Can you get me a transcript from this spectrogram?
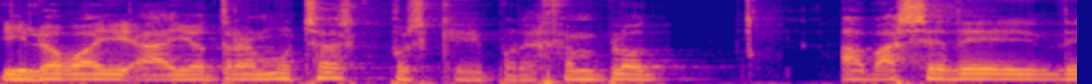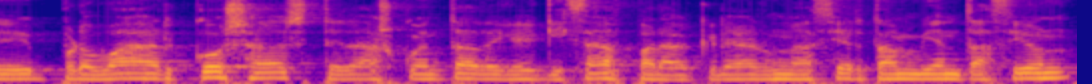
Y luego hay, hay otras muchas, pues que por ejemplo a base de, de, probar cosas te das cuenta de que quizás para crear una cierta ambientación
